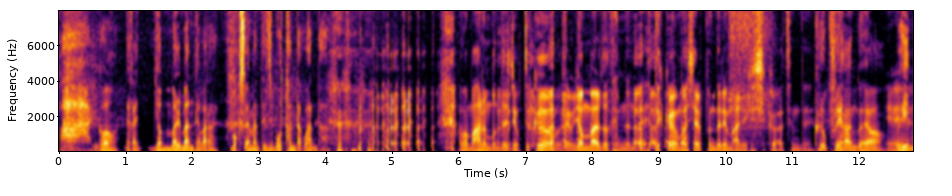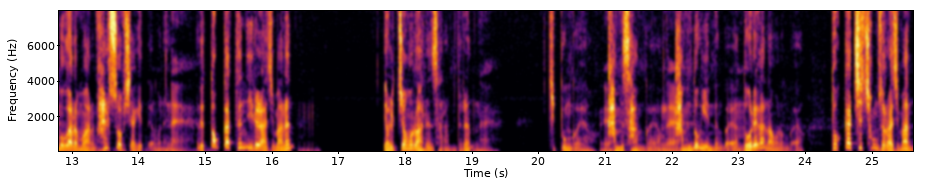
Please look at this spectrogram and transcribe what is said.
아 이거 내가 연말만 돼봐라 목사님한테 이제 못한다고 한다. 아마 많은 분들이 지금 뜨끔 지금 연말도 됐는데 뜨끔하실 분들이 많이 계실 것 같은데. 그리고 불행한 거예요. 예. 의무감으로 하는 거할수 없이 하기 때문에. 네. 근데 똑같은 일을 하지만은 음. 열정으로 하는 사람들은 네. 기쁜 거예요. 예. 감사한 거예요. 네. 감동이 있는 거예요. 음. 노래가 나오는 거예요. 똑같이 청소를 하지만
